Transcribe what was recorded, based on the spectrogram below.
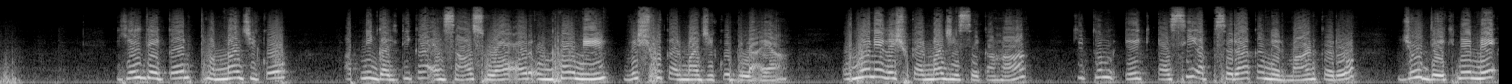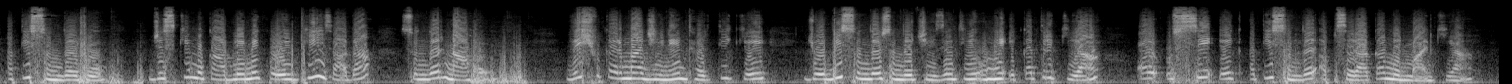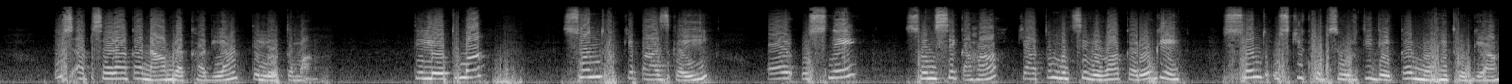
यह देखकर ब्रह्मा जी को अपनी गलती का एहसास हुआ और उन्होंने विश्वकर्मा जी को बुलाया। उन्होंने विश्वकर्मा जी से कहा कि तुम एक ऐसी अप्सरा का निर्माण करो जो देखने में अति सुंदर हो, जिसके मुकाबले में कोई भी ज़्यादा सुंदर ना हो। विश्वकर्मा जी ने धरती के जो भी सुंदर सुंदर चीज़ें थी, उन्हें एकत्र किया और उससे एक अति सुंदर अप्सरा का निर्माण किया। उस अप्सरा का नाम रखा गया तिलोत्तमा। तिलोत्तमा सुंद के पास गई और उसने सुंद से कहा, क्या तुम मुझसे विवाह करोगे? सुंद उसकी खूबसूरती देखकर मोहित हो गया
